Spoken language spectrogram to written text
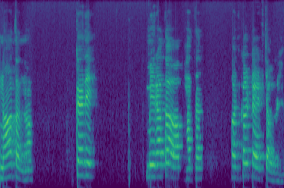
ਨਾ ਤਾਂ ਨਾ। ਕਹਿ ਦੇ ਮੇਰਾ ਤਾਂ ਆਪ ਹੱਥ ਅੱਜ ਕੱਲ ਟਾਈਟ ਚੱਲ ਰਿਹਾ।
